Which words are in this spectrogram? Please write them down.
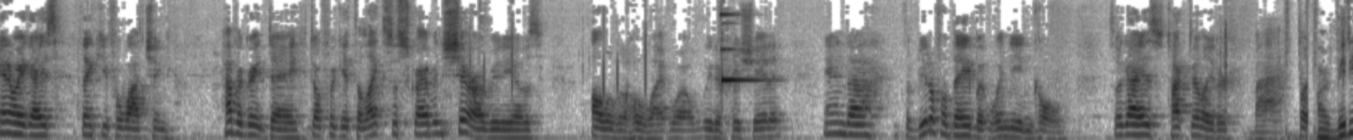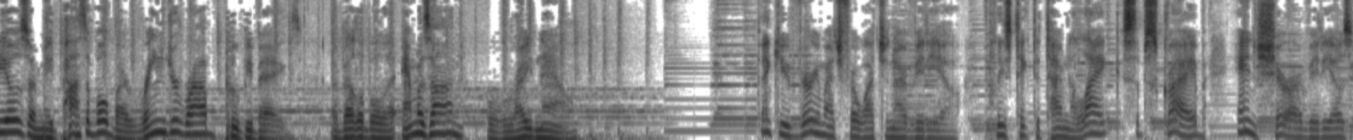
anyway, guys, thank you for watching. Have a great day. Don't forget to like, subscribe, and share our videos all over the whole wide world. We'd appreciate it. And uh, it's a beautiful day, but windy and cold. So guys, talk to you later. Bye. Our videos are made possible by Ranger Rob Poopy Bags, available at Amazon right now. Thank you very much for watching our video. Please take the time to like, subscribe, and share our videos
